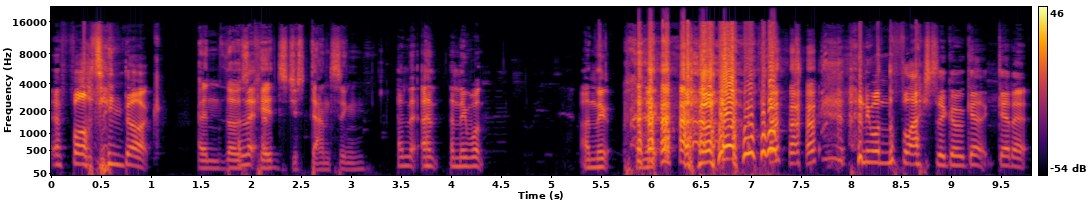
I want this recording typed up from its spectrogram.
A farting duck, And those And they- kids just dancing. and and and they want, and they and they, and they want the Flash to go get get it.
